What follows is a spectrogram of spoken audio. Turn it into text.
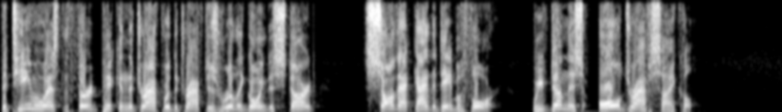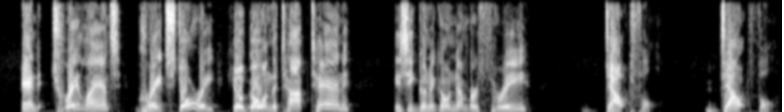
the team who has the third pick in the draft, where the draft is really going to start, saw that guy the day before. We've done this all draft cycle. And Trey Lance, great story. He'll go in the top 10. Is he going to go number three? Doubtful. Doubtful.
